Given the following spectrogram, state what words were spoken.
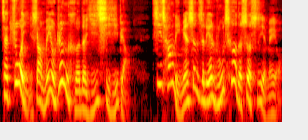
在座椅上没有任何的仪器仪表，机舱里面甚至连如厕的设施也没有。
